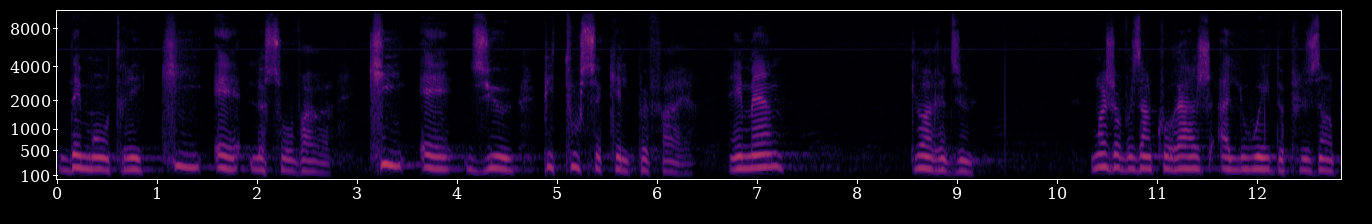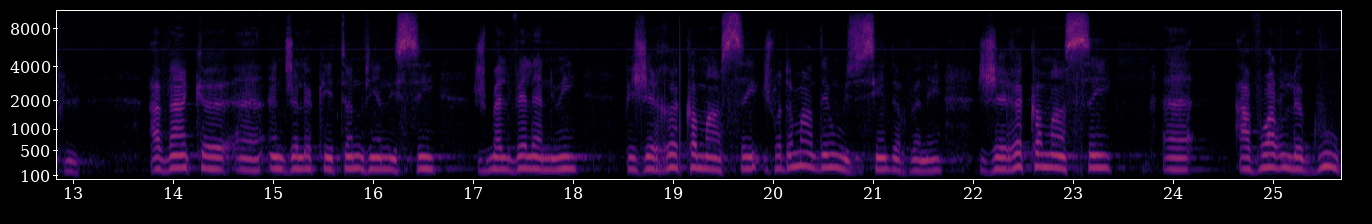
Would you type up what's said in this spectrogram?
démontrer qui est le Sauveur, qui est Dieu, puis tout ce qu'il peut faire. Amen. Gloire à Dieu. Moi, je vous encourage à louer de plus en plus. Avant que euh, Angela Keaton vienne ici, je me levais la nuit, puis j'ai recommencé. Je vais demander aux musiciens de revenir. J'ai recommencé euh, à avoir le goût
